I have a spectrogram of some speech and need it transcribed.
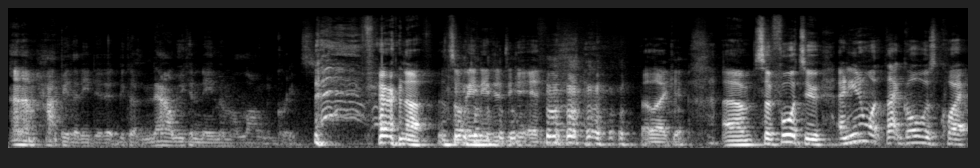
and I'm happy that he did it because now we can name him along the greats. Fair enough. That's what he needed to get in. I like it. Um, so 4 2. And you know what? That goal was quite.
